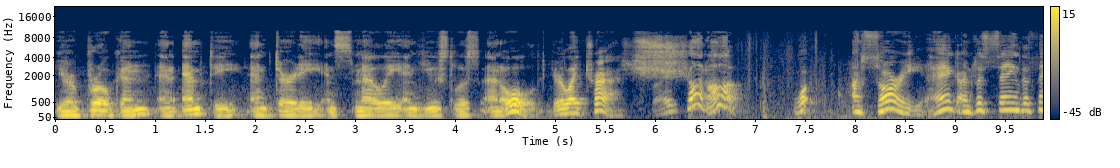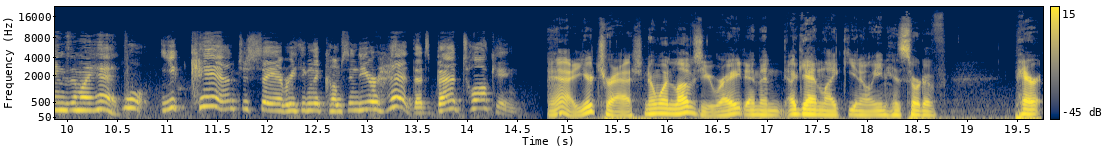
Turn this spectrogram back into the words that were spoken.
You're broken and empty and dirty and smelly and useless and old. You're like trash, right? Shut up. What? I'm sorry, Hank. I'm just saying the things in my head. Well, you can't just say everything that comes into your head. That's bad talking. Yeah, you're trash. No one loves you, right? And then again, like you know, in his sort of par-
